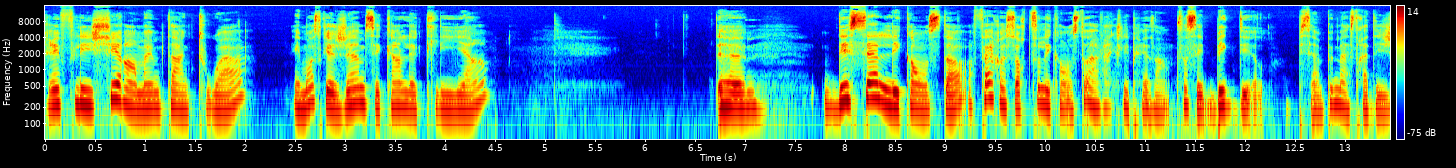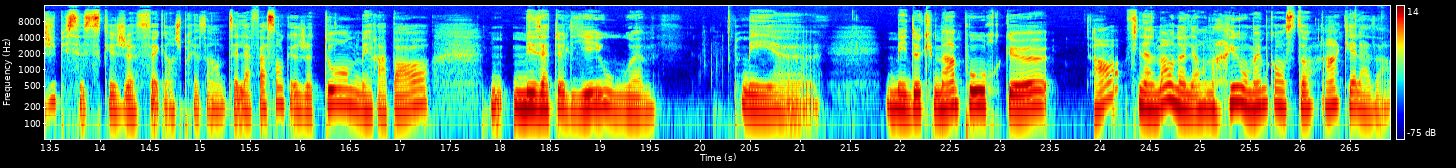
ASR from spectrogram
réfléchir en même temps que toi. Et moi, ce que j'aime, c'est quand le client euh, décèle les constats, fait ressortir les constats avant que je les présente. Ça, c'est big deal. Puis c'est un peu ma stratégie, puis c'est ce que je fais quand je présente. C'est la façon que je tourne mes rapports, mes ateliers ou euh, mes, euh, mes documents pour que, ah, finalement, on, arrive au même constat. Hein? Quel hasard.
